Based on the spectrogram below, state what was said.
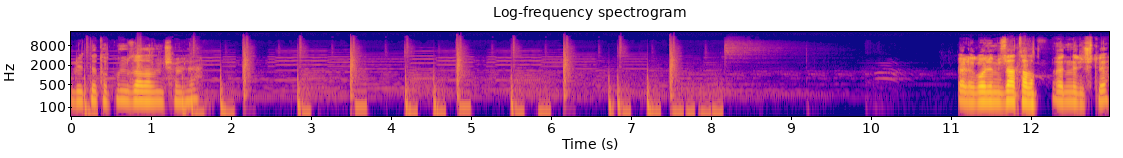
Birlikte topumuzu alalım şöyle. Şöyle golümüzü atalım. Önüne düştü.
